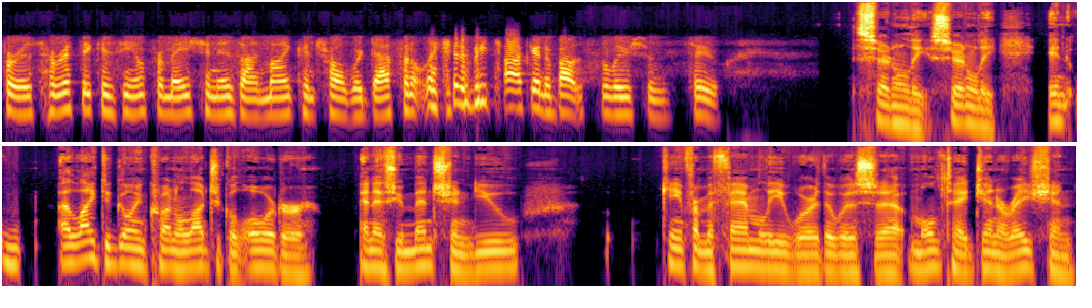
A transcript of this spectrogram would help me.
for as horrific as the information is on mind control, we're definitely going to be talking about solutions too. Certainly, certainly. And I like to go in chronological order. And as you mentioned, you came from a family where there was uh, multi generation,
